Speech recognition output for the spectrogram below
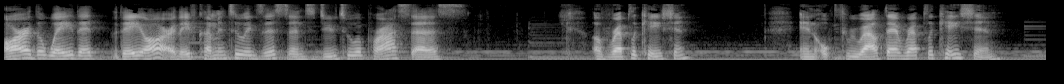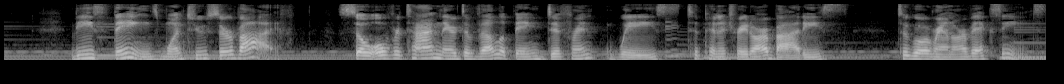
are the way that they are. They've come into existence due to a process of replication. And throughout that replication, these things want to survive. So over time, they're developing different ways to penetrate our bodies to go around our vaccines.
